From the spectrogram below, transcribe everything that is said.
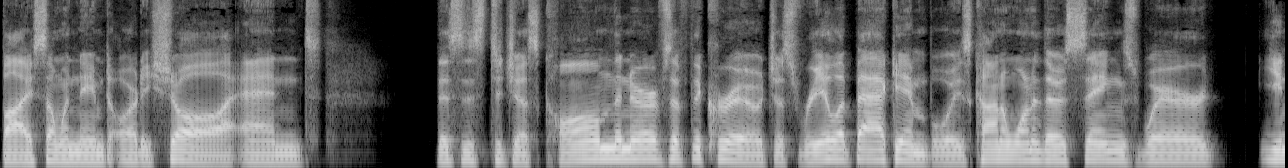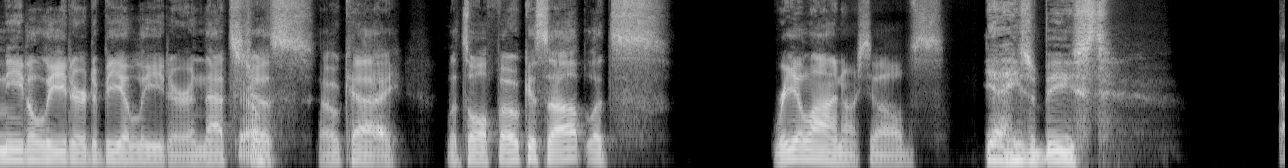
by someone named Artie Shaw. And this is to just calm the nerves of the crew, just reel it back in, boys. Kind of one of those things where you need a leader to be a leader. And that's Yeah. just okay. Let's all focus up. Let's realign ourselves. yeah he's a beast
